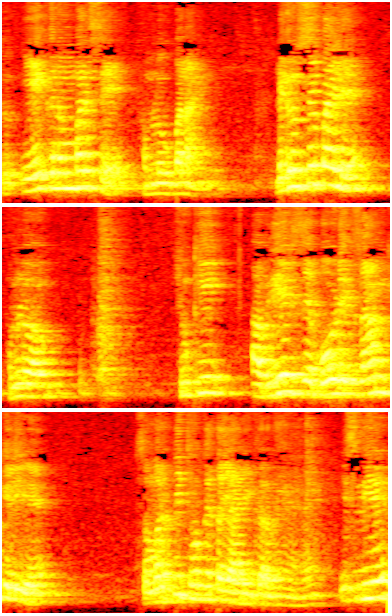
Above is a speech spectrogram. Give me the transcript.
तो एक नंबर से हम लोग बनाएँगे। लेकिन उससे पहले हम लोग, चूँकि अभी से बोर्ड एग्ज़ाम के लिए समर्पित होकर तैयारी कर रहे हैं। इसलिए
